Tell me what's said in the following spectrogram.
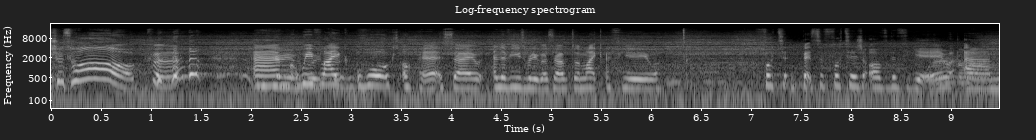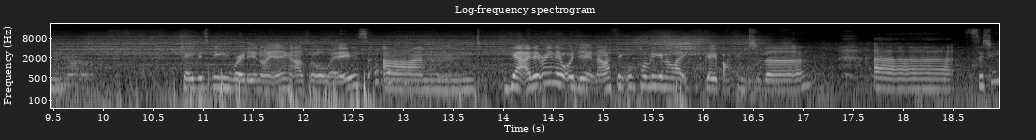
shut up. um, we've like walked up it, so and the view's really good. So I've done like a few foot- bits of footage of the view. Um, David's being really annoying as always, and yeah, I don't really know what we're doing now. I think we're probably gonna like just go back into the uh, city,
